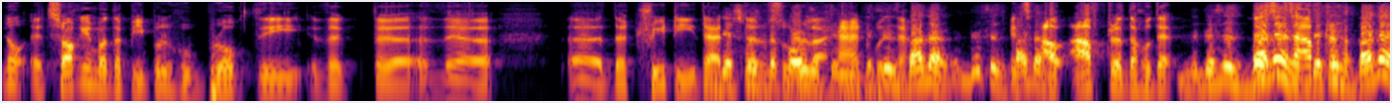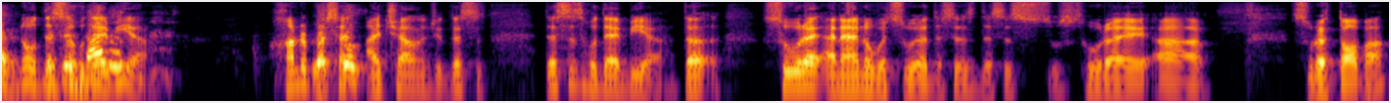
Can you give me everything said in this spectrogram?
No, it's talking about the people who broke the the the the. Uh, the treaty that this was Rasulullah had this with is them. Badr. This is Badr. It's after the Hudaybiyah. This is Badr. This is after. This is Badr. No, this, this is, is Hudaybiyah. Hundred percent. I challenge you. This is this is Hudaybiyah. The surah, and I know which surah this is. This is surah uh, Surah Tawbah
